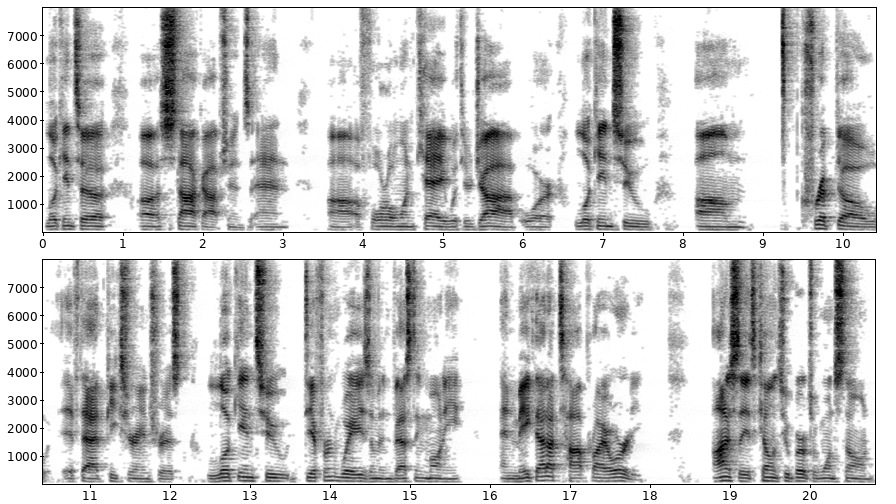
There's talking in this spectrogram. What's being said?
Look into uh, stock options and uh, a 401k with your job, or look into um, crypto if that piques your interest. Look into different ways of investing money and make that a top priority. Honestly, it's killing two birds with one stone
